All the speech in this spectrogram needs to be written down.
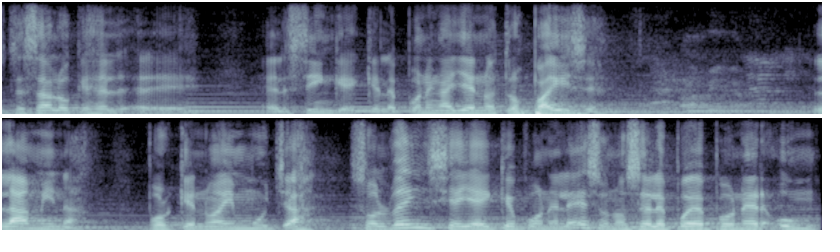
Usted sabe lo que es el, eh, zinc que le ponen allá en nuestros países. Lámina. Porque no hay mucha solvencia y hay que ponerle eso. No se le puede poner un,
